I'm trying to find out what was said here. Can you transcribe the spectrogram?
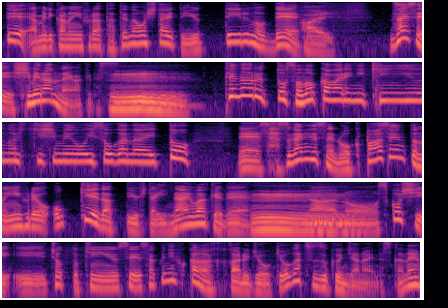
ってアメリカのインフラ立て直したいと言っているので、はい、財政締めらんないわけです。ってなると、その代わりに金融の引き締めを急がないと、さすがにですね、6%のインフレを OK だっていう人はいないわけで、あの、少し、ちょっと金融政策に負荷がかかる状況が続くんじゃないですかね。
